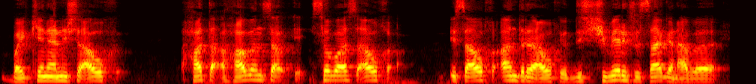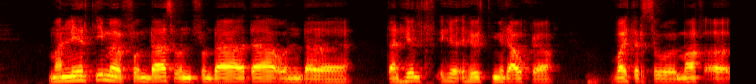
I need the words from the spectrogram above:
bei Kenia ist auch hat, haben sowas auch, ist auch andere auch, das ist schwierig zu sagen, aber man lernt immer von das und von da, da und äh, dann hilft, hilft mir auch, ja, weiter zu mach, äh,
